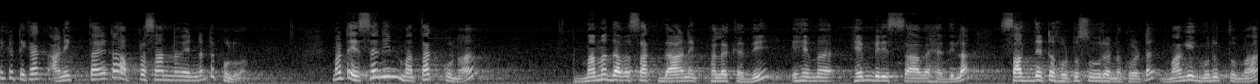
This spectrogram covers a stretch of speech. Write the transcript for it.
ඒක ටිකක් අනිත් අයට අප්‍රසන්න වෙන්නට පුළුවන්. මට එසැනින් මතක් වුණා මම දවසක් දානෙක් පළකදී එහෙම හෙම්බිරිස්සාව හැදිලා සද්දෙට හොටු සූරනකොට මගේ ගුරුතුමා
